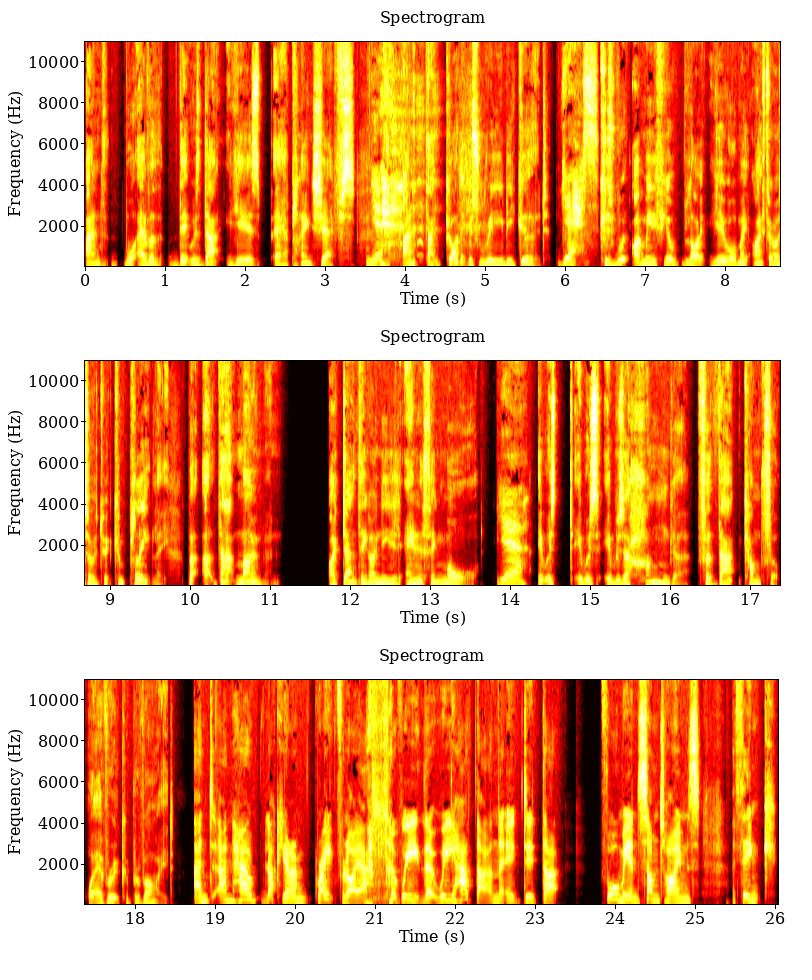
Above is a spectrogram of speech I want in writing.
And whatever, it was that year's Airplane Chefs. Yeah. And thank God it was really good. Yes. Because, I mean, if you're like you or me, I threw myself into it completely. But at that moment, I don't think I needed anything more. Yeah. It was, it was, it was a hunger for that comfort, whatever it could provide. and and how lucky I'm grateful I am that we that we had that and that it did that for me. And sometimes I think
